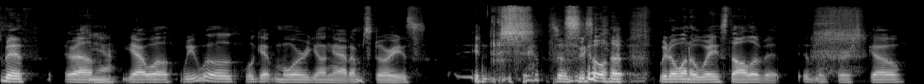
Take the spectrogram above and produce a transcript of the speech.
You know. Smith. Well, Yeah. yeah. Well, we will. We'll get more young Adam stories in episodes. We don't want to. We don't want to waste all of it in the first go.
